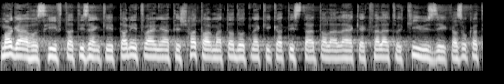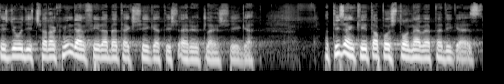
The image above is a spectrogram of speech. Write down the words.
magához hívta tizenkét tanítványát, és hatalmat adott nekik a tisztáltalan lelkek felett, hogy kiűzzék azokat, és gyógyítsanak mindenféle betegséget és erőtlenséget. A tizenkét apostol neve pedig ez.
